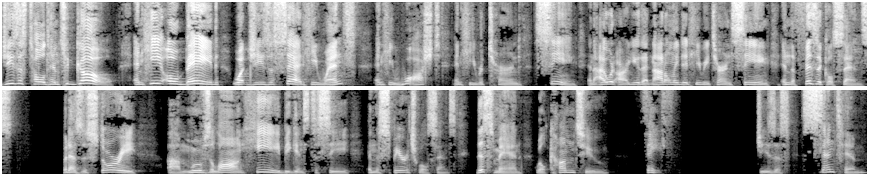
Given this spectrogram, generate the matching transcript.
Jesus told him to go, and he obeyed what Jesus said. He went and he washed and he returned seeing. And I would argue that not only did he return seeing in the physical sense, but as the story um, moves along, he begins to see in the spiritual sense. This man will come to faith. Jesus sent him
